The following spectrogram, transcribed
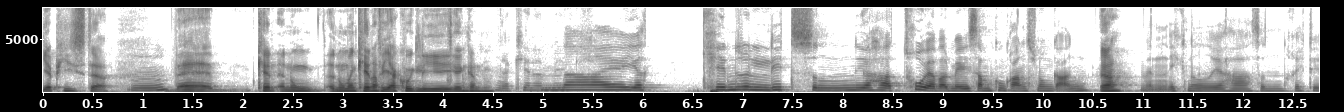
Yeppies der, Mm. hvad kend, er, nogen, er nogen, man kender? For jeg kunne ikke lige genkende dem. Jeg kender dem Nej, jeg kender det lidt sådan... Jeg har, tror, jeg har været med i samme konkurrence nogle gange. Ja. Men ikke noget, jeg har sådan rigtig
